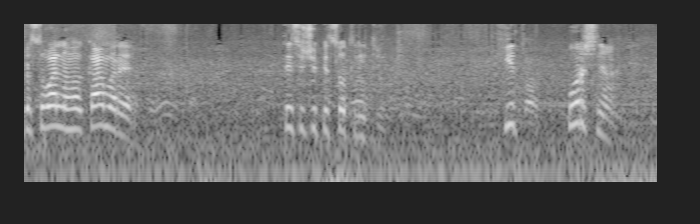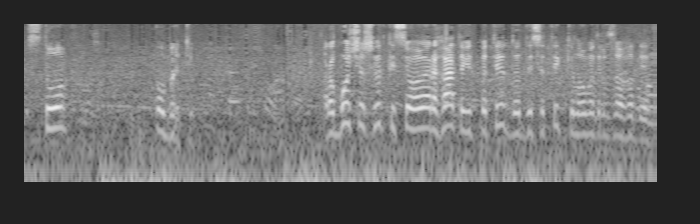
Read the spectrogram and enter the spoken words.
пресувального камери 1500 літрів. Хід поршня 100 обертів. Робоча швидкість цього агрегата від 5 до 10 км за годину.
